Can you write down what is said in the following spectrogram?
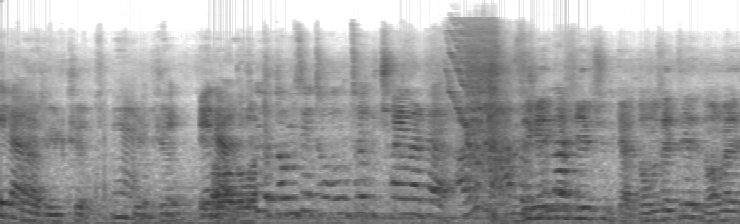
el Ha, ağır. ülkü. Yani Ülkü. ülkü el ağır. Domuz eti olunca üç aylarda alır mı? Bize gereken şeyi düşündük yani domuz eti normal et.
